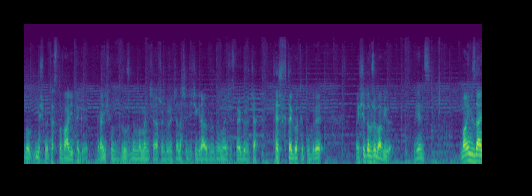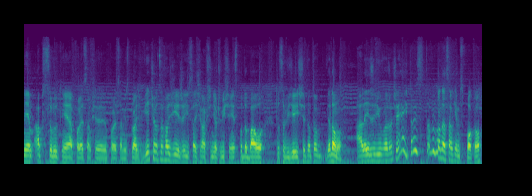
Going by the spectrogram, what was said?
no, myśmy testowali te gry. Graliśmy w różnym momencie naszego życia, nasze dzieci grały w różnym momencie swojego życia też w tego typu gry. No i się dobrze bawiły. Więc moim zdaniem absolutnie ja polecam się, polecam je spróbować. Wiecie o co chodzi, jeżeli słuchajcie, Wam się nie, oczywiście nie spodobało to, co widzieliście, no to wiadomo. Ale jeżeli uważacie, hej, to, jest, to wygląda całkiem spoko,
